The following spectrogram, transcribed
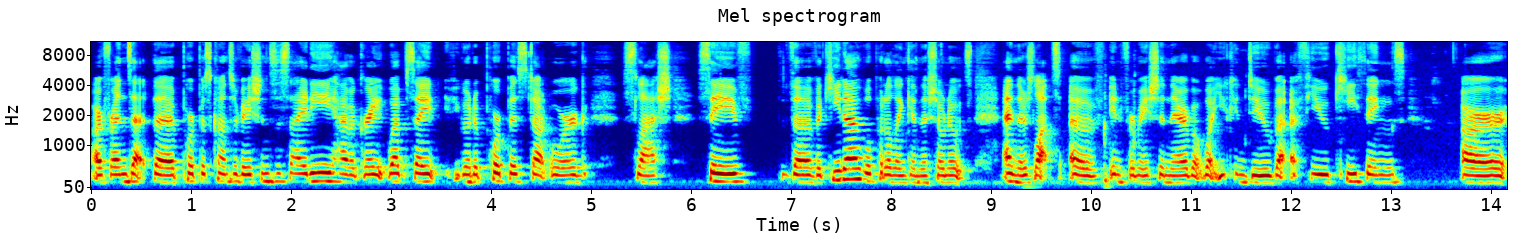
our friends at the Porpoise Conservation Society have a great website. If you go to porpoise.org slash save the Vaquita, we'll put a link in the show notes, and there's lots of information there about what you can do. But a few key things are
